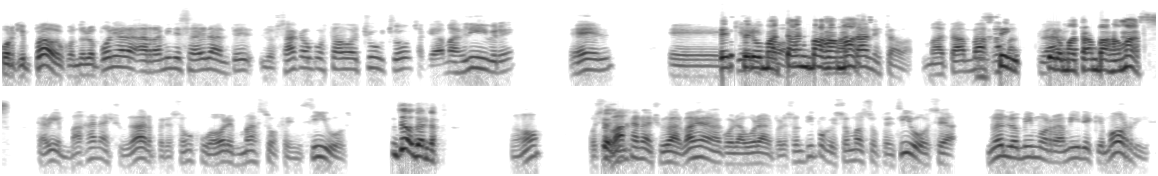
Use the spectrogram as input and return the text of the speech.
Porque, claro, cuando lo pone a, Ramírez adelante, lo saca a un costado a Chucho, ya queda más libre, él. eh, Pero- ¿quién pero? Matán baja más. Matán estaba. Matán baja Sí, más. claro, pero Matan baja más. está bien, bajan a ayudar, pero son jugadores más ofensivos, Eso es verdad. ¿no? O sea, Sí. bajan a ayudar, bajan a colaborar, pero son tipos que son más ofensivos. O sea, no es lo mismo Ramírez que Morris.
